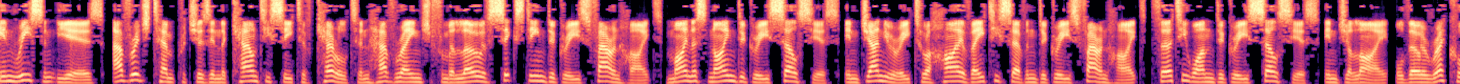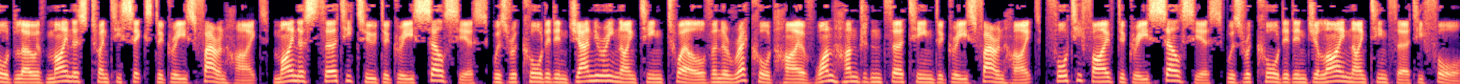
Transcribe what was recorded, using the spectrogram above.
In recent years, average temperatures in the county seat of Carrollton have ranged from a low of 16 degrees Fahrenheit (-9 degrees Celsius) in January to a high of 87 degrees Fahrenheit (31 degrees Celsius) in July, although a record low of (-26 degrees Fahrenheit (-32 degrees Celsius) was recorded in January 1912 and a record high of 113 degrees Fahrenheit (45 degrees Celsius) was recorded in July 1934.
